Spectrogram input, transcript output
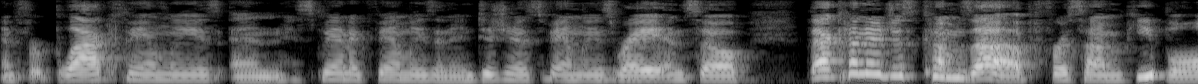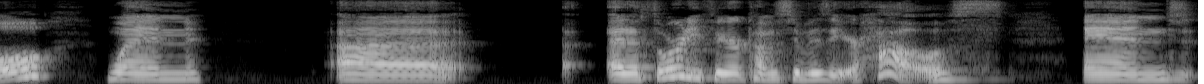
and for black families and hispanic families and indigenous families mm-hmm. right and so that kind of just comes up for some people when uh, an authority figure comes to visit your house and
